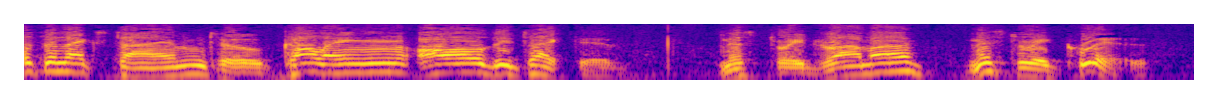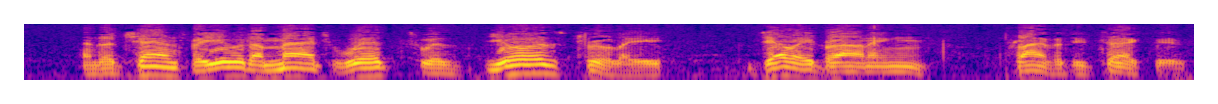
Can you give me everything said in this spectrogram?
Listen next time to Calling All Detectives. Mystery drama, mystery quiz, and a chance for you to match wits with yours truly, Jerry Browning, private detective.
